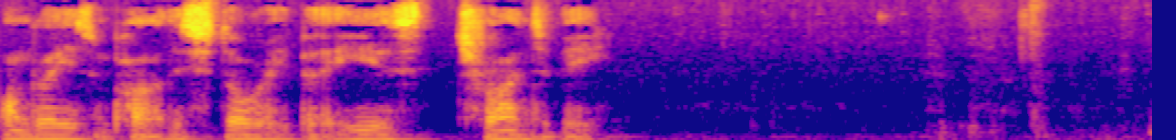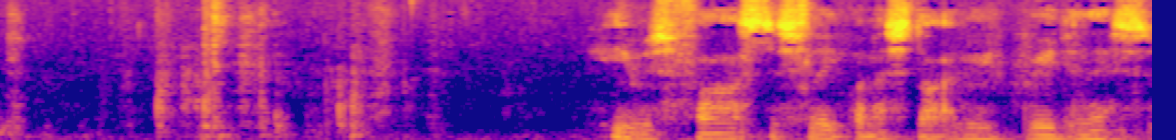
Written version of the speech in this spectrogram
Andre isn't part of this story, but he is trying to be. He was fast asleep when I started reading this.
